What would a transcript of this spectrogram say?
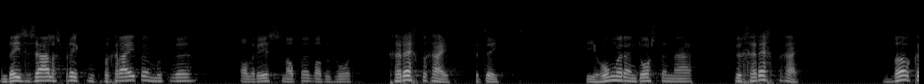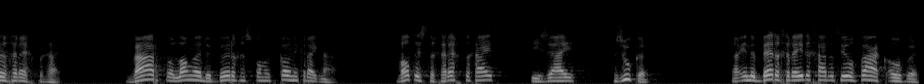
Om deze zaligspreking te begrijpen moeten we allereerst snappen wat het woord gerechtigheid betekent. Die honger en dorsten naar de gerechtigheid. Welke gerechtigheid? Waar verlangen de burgers van het koninkrijk naar? Wat is de gerechtigheid die zij zoeken? Nou, in de bergreden gaat het heel vaak over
